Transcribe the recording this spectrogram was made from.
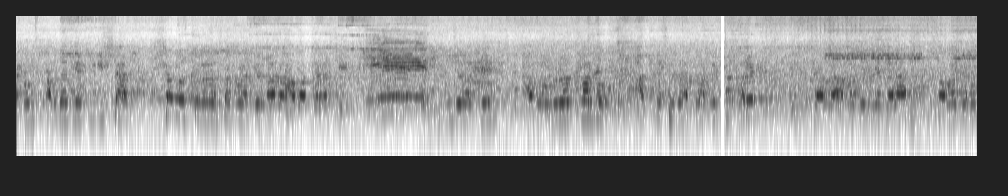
এখন জিয়ার চিকিৎসার সমস্ত ব্যবস্থা করার জন্য আমরা আহ্বান জানাচ্ছি। আমরা অনুরোধ করব, আজকে শুধু আপনারা আমাদের নেতারা সবাই যখন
